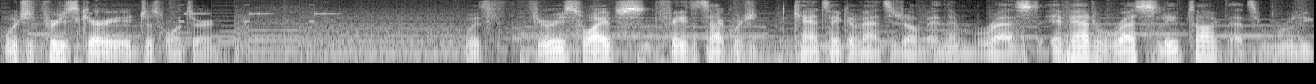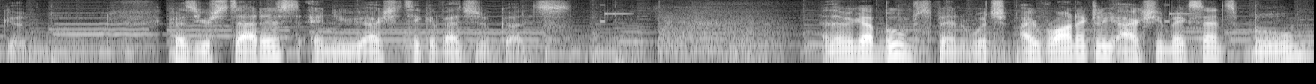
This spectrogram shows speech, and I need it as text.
Which is pretty scary in just one turn. With Fury Swipes, Faith Attack, which can't take advantage of, and then Rest. If it had Rest Sleep Talk, that's really good. Because you're status, and you actually take advantage of Guts. And then we got Boom Spin, which ironically actually makes sense. Boom,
